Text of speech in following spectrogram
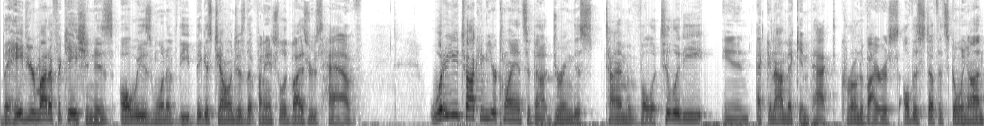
Behavior modification is always one of the biggest challenges that financial advisors have. What are you talking to your clients about during this time of volatility in economic impact, coronavirus, all this stuff that's going on.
